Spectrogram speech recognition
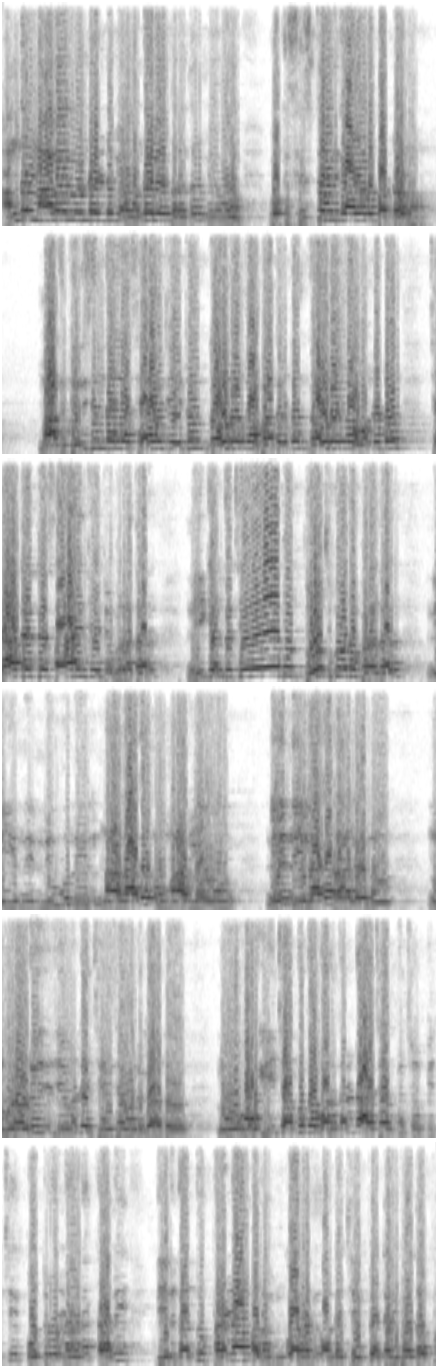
అందరూ నాలాగే ఉండంటే మేము ఉండలేము బ్రదర్. మేము ఒక సిస్టానికి ఆధారపడ్డాము. పడ్డాము మాకు తెలిసిందల్లా సేవ చేయటం గౌరవంగా బ్రతకటం గౌరవంగా ఉండటం చేతైతే సహాయం చేయటం బ్రదర్. నీకెంతసేపు దోచుకోవడం బ్రదర్. నీ నీ- నువ్వు నీ నాలాగా నువ్వు మారలేవు. నేను నీలాగా రాలేను. నువ్వు రౌడీ చేయమంటే చేసేవాడిని కాదు. నువ్వు ఈ చెంపతో కొడుతుంటే ఆ చెంప చూపించి కొట్టురు నాయన. కానీ దీనికంటూ పరిణామాలు ఇంకో రకంగా ఉంటే చెప్పేట అయిపోయి తప్ప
